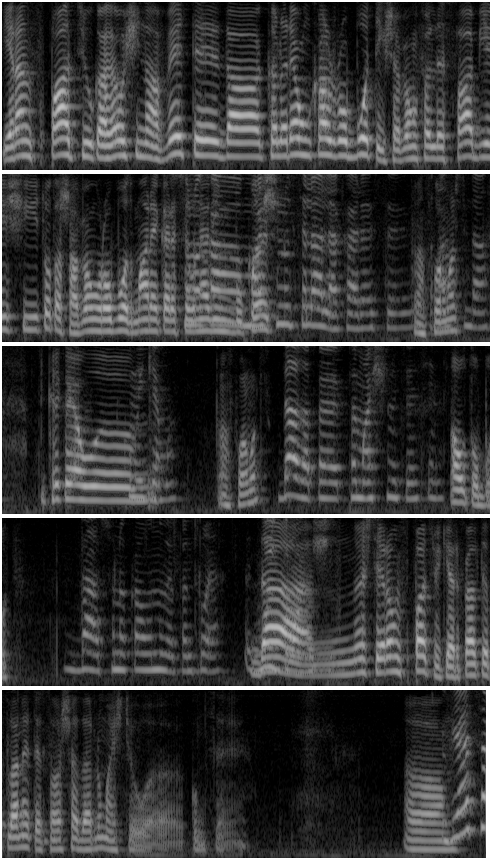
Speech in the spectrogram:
era în spațiu, că aveau și navete, dar călăreau un cal robotic și avea un fel de sabie și tot așa, avea un robot mare care Sună se unea ca din bucăți. mașinuțele alea care se... Transformers? Da. Cred că iau uh, Cum îi cheamă? Transformers? Da, da, pe, pe mașinuțe în sine. Autobots. Da, sună ca un nume pentru aia. Da, Ultron și... ăștia erau în spațiu, chiar pe alte planete sau așa, dar nu mai știu uh, cum se... Uh, Viața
